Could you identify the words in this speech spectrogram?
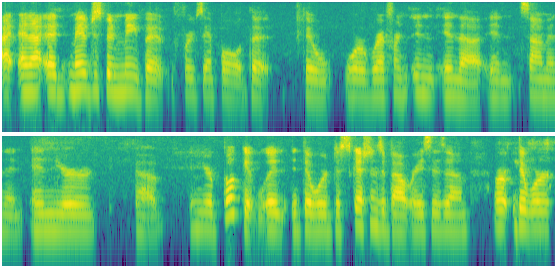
I, and I, it may have just been me, but for example, that there were reference in in the in Simon in, in your uh, in your book, it was there were discussions about racism, or there were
